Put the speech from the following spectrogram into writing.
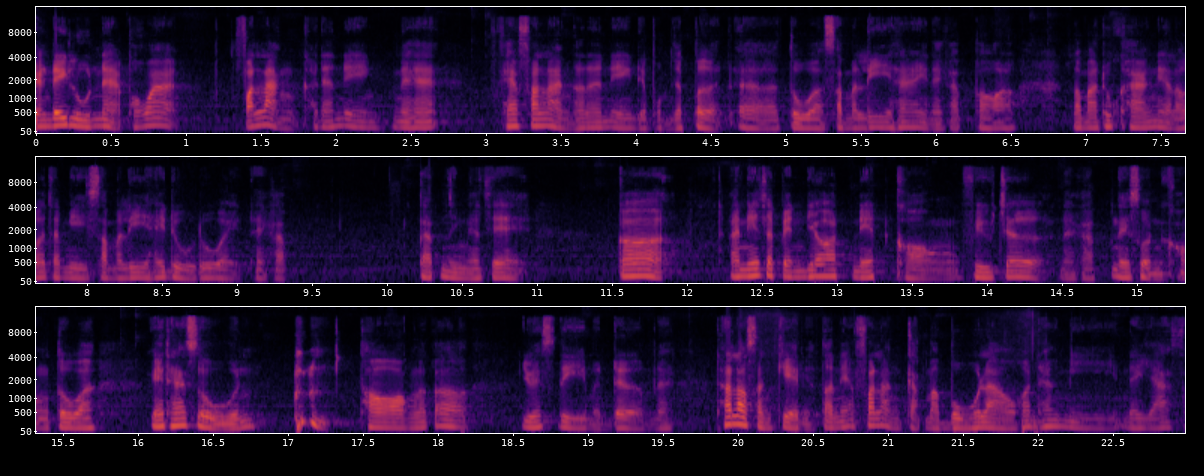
ยังได้ลุ้นน่ะเพราะว่าฝรั่งเท่านั้นเองนะฮะ แค่ฝรั่งเท่านั้นเองเดี๋ยวผมจะเปิดตัว summary ให้นะครับเพราะเรามาทุกครั้งเนี่ยเราก็จะมี summary ให้ดูด้วยนะครับแป๊บหนึ่งนะเจ๊ก็อันนี้จะเป็นยอดเน็ตของฟิวเจอร์นะครับในส่วนของตัว S50 ทองแล้วก็ USD เหมือนเดิมนะถ้าเราสังเกตเนี่ยตอนนี้ฝรั่งกลับมาบูเราค่อนข้างมีนัยยะส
